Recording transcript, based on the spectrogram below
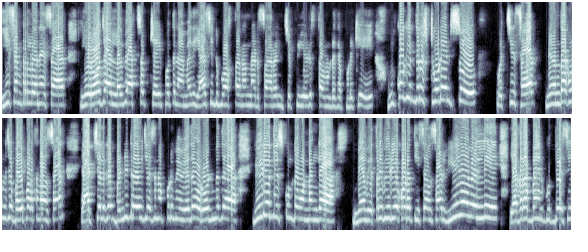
ఈ సెంటర్లోనే సార్. ఈ రోజు ఆ లవ్ యాక్సెప్ట్ చేయకపోతే నా మీద యాసిడ్ పోస్తానన్నాడు సార్ అని చెప్పి ఏడుస్తా ఉండేటప్పటికి ఇంకొక ఇద్దరు స్టూడెంట్స్ వచ్చి సార్ మేము ఇందాక నుంచి భయపడుతున్నాం సార్. యాక్చువల్గా బండి డ్రైవ్ చేసినప్పుడు మేము ఏదో రోడ్డు మీద వీడియో తీసుకుంటూ ఉండగా మేము ఇతని వీడియో కూడా తీసాం సార్. వీడియో వెళ్ళి ఎదరబ్బాయిని గుద్దేసి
